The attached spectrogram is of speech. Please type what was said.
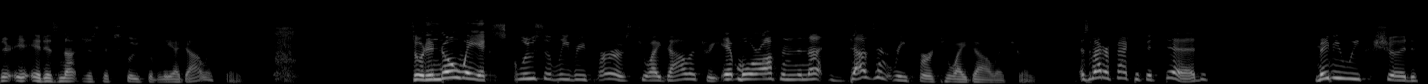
there, it is not just exclusively idolatry. So it in no way exclusively refers to idolatry. It more often than not doesn't refer to idolatry. As a matter of fact, if it did, maybe we should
